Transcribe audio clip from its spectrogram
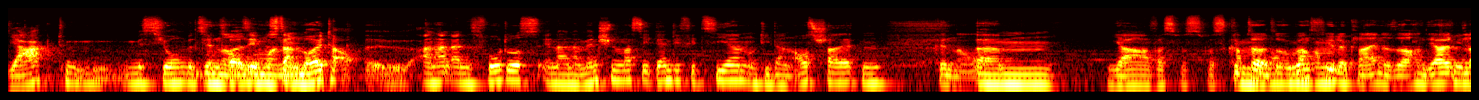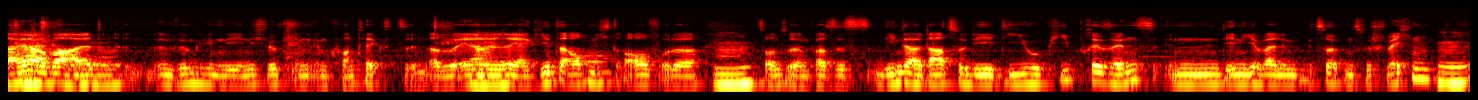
Jagdmissionen, beziehungsweise Genau, ihr müsst dann Leute äh, anhand eines Fotos in einer Menschenmasse identifizieren und die dann ausschalten. Genau. Ähm, ja, was, was, was kann gibt man halt so ganz viele kleine Sachen, die halt leider aber halt ja. wirklich, nee, nicht wirklich im, im Kontext sind. Also er reagierte auch nicht drauf oder Mhm. sonst irgendwas. Es dient halt dazu, die DUP-Präsenz in den jeweiligen Bezirken zu schwächen. Mhm.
